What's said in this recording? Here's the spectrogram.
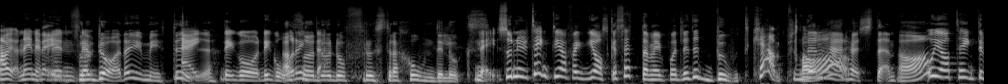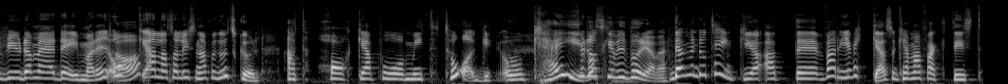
Ja, ja nej, nej, Nej, den, för den, dör den ju mitt i. nej det går, det går alltså inte. då, då frustration deluxe. Nej, så nu tänkte jag faktiskt jag ska sätta mig på ett litet bootcamp den här hösten. Ja. Och jag tänkte bjuda med dig Marie och Ja. alla som lyssnar för guds skull att haka på mitt tåg. Okej, För då- vad ska vi börja med? Nej men då tänker jag att eh, varje vecka så kan man faktiskt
